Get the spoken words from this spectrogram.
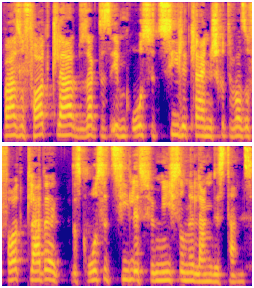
war sofort klar, du sagtest eben große Ziele, kleine Schritte, war sofort klar, das große Ziel ist für mich so eine Langdistanz?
